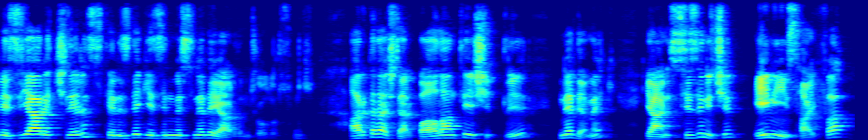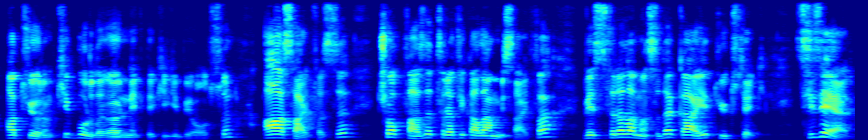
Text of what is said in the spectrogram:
ve ziyaretçilerin sitenizde gezinmesine de yardımcı olursunuz. Arkadaşlar bağlantı eşitliği ne demek? Yani sizin için en iyi sayfa atıyorum ki burada örnekteki gibi olsun. A sayfası çok fazla trafik alan bir sayfa ve sıralaması da gayet yüksek. Siz eğer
